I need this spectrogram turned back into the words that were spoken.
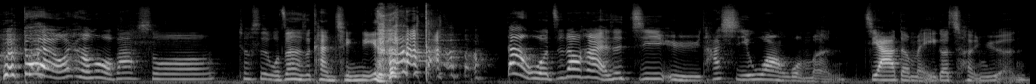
对，我想跟我爸说，就是我真的是看清你了。但我知道他也是基于他希望我们家的每一个成员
